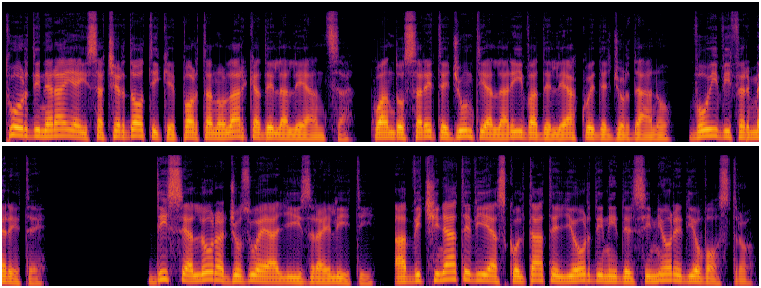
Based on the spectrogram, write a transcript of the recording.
Tu ordinerai ai sacerdoti che portano l'arca dell'alleanza, quando sarete giunti alla riva delle acque del Giordano, voi vi fermerete. Disse allora Giosuè agli Israeliti, Avvicinatevi e ascoltate gli ordini del Signore Dio vostro.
